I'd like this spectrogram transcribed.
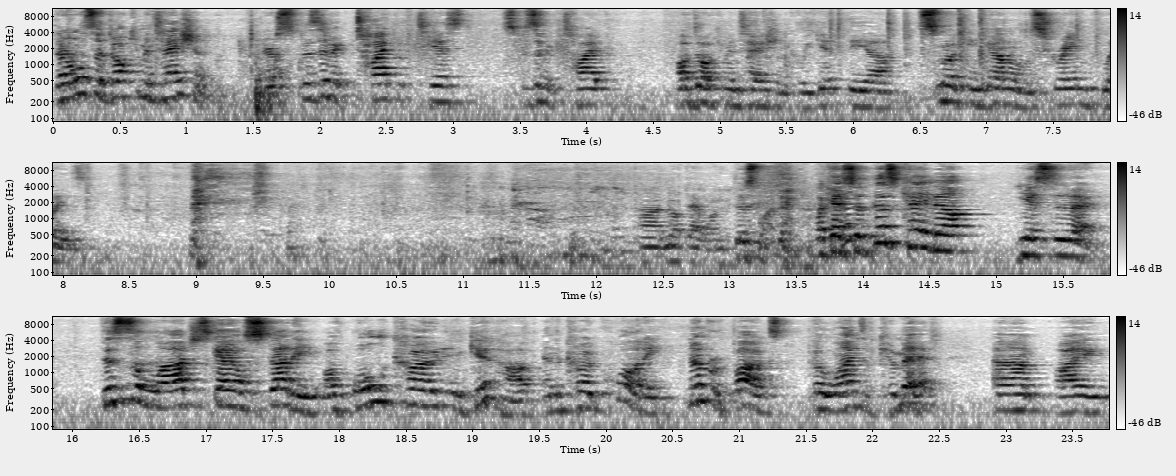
They're also documentation. There's a specific type of test, specific type of documentation. Can we get the uh, smoking gun on the screen, please? Uh, not that one, this one. Okay, so this came out yesterday. This is a large scale study of all the code in GitHub and the code quality, number of bugs per lines of commit. Um, I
